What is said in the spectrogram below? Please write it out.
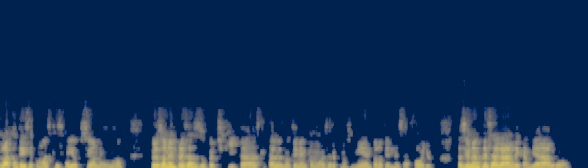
la gente dice, ¿cómo es que hay opciones, no? Pero son empresas súper chiquitas que tal vez no tienen como ese reconocimiento, no tienen ese apoyo. O sea, si una empresa grande cambiara algo,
